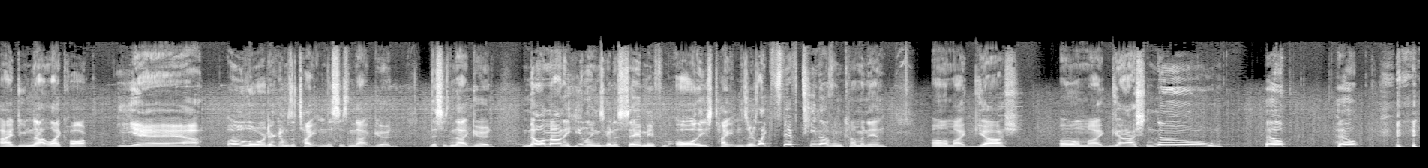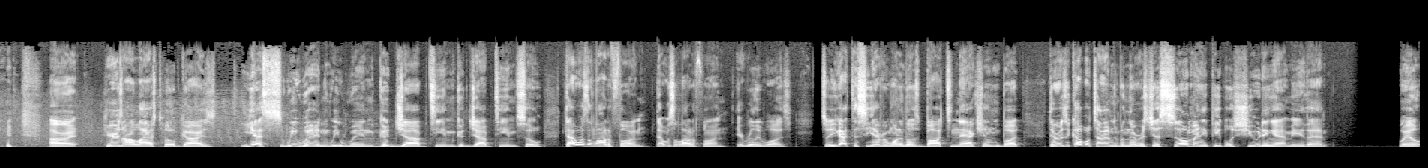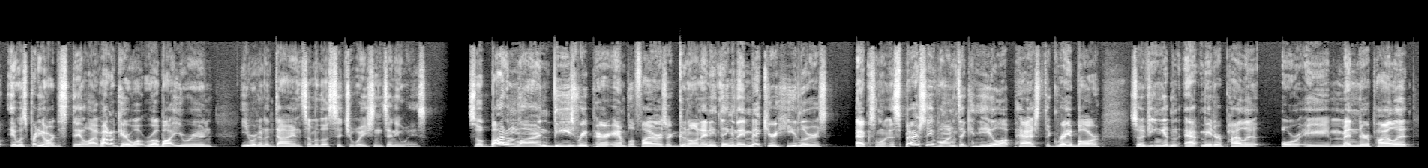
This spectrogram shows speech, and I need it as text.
I do not like Hawk. Yeah. Oh, Lord. Here comes a Titan. This is not good. This is not good. No amount of healing is going to save me from all these Titans. There's like 15 of them coming in. Oh, my gosh. Oh, my gosh. No. Help. Help. all right. Here's our last hope, guys. Yes, we win. We win. Good job, team. Good job, team. So that was a lot of fun. That was a lot of fun. It really was. So you got to see every one of those bots in action, but there was a couple times when there was just so many people shooting at me that, well, it was pretty hard to stay alive. I don't care what robot you were in, you were going to die in some of those situations anyways. So bottom line, these repair amplifiers are good on anything and they make your healers excellent, especially ones that can heal up past the gray bar. So if you can get an app meter pilot or a mender pilot,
